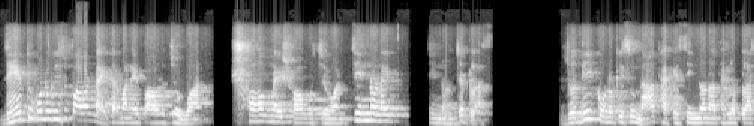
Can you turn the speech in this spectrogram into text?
যেহেতু কোনো কিছু পাওয়ার নাই, তার মানে পাওয়ার হচ্ছে ওয়ান সহগ নাই, সহগ হচ্ছে ওয়ান চিহ্ন নাই, চিহ্ন হচ্ছে প্লাস যদি কোনো কিছু না থাকে, চিহ্ন না থাকলে প্লাস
